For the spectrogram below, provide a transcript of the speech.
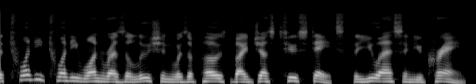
The 2021 resolution was opposed by just two states, the US and Ukraine.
